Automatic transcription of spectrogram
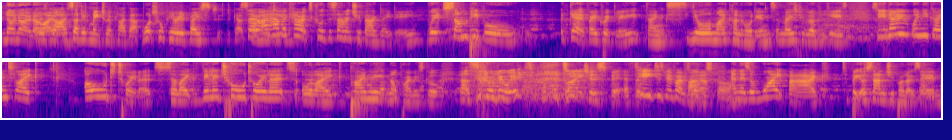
No, no, no. I, I. I didn't mean to imply that. What's your period-based? So I have a character called the sanitary bag lady, which some people get very quickly. Thanks, you're my kind of audience, and most people are confused. So you know when you go into like old toilets, so like village hall toilets or like primary, not primary school. That's a bit weird. The Like, teacher's bit of the teacher's bit of primary, primary school. school. and there's a white bag to put your sanitary products in,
